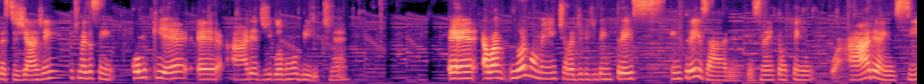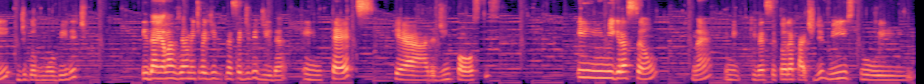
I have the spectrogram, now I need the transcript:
prestigiar a gente, mas assim, como que é, é a área de Global Mobility, né? É, ela normalmente ela é dividida em três em três áreas, né? Então tem a área em si de Global Mobility e daí ela geralmente vai, vai ser dividida em tax, que é a área de impostos, em imigração, né? Que vai ser toda a parte de visto e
